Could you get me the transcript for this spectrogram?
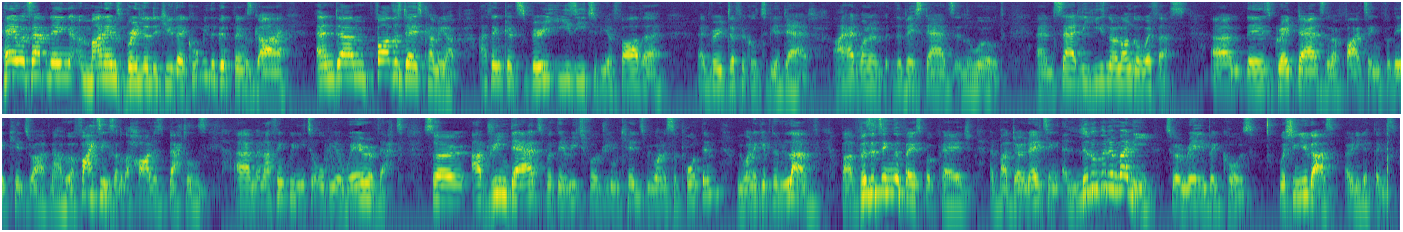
Hey, what's happening? My name's Brent Lindeque. They call me the Good Things Guy. And um, Father's Day is coming up. I think it's very easy to be a father and very difficult to be a dad. I had one of the best dads in the world, and sadly, he's no longer with us. Um, there's great dads that are fighting for their kids right now, who are fighting some of the hardest battles, um, and I think we need to all be aware of that. So, our dream dads, with their reach for dream kids, we want to support them. We want to give them love by visiting the Facebook page and by donating a little bit of money to a really big cause. Wishing you guys only good things.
